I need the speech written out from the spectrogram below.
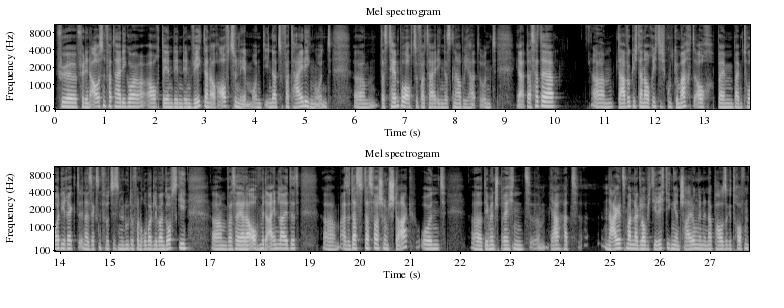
für, für den Außenverteidiger auch den, den, den Weg dann auch aufzunehmen und ihn da zu verteidigen und ähm, das Tempo auch zu verteidigen, das Gnabry hat. Und ja, das hat er ähm, da wirklich dann auch richtig gut gemacht, auch beim, beim Tor direkt in der 46. Minute von Robert Lewandowski, ähm, was er ja da auch mit einleitet. Ähm, also das, das war schon stark und äh, dementsprechend ähm, ja, hat Nagelsmann da, glaube ich, die richtigen Entscheidungen in der Pause getroffen,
